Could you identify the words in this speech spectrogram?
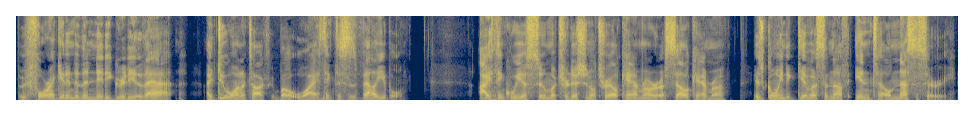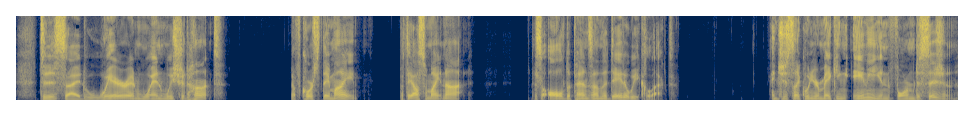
But Before I get into the nitty gritty of that, I do want to talk about why I think this is valuable. I think we assume a traditional trail camera or a cell camera is going to give us enough intel necessary to decide where and when we should hunt. Of course, they might, but they also might not. This all depends on the data we collect. And just like when you're making any informed decision,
